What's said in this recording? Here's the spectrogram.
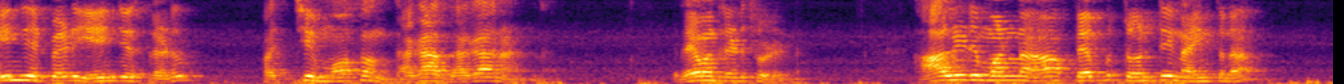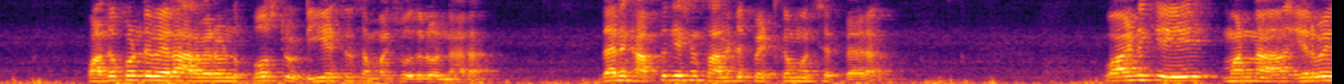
ఏం చెప్పాడు? ఏం చేస్తున్నాడు? పచ్చి మోసం దగా దగా అని అంటున్నారు రేవంత్ రెడ్డి చూడండి. ఆల్రెడీ మొన్న ఫెబ్ ట్వంటీ నైన్త్న పదకొండు వేల అరవై రెండు పోస్టులు డిఎస్సి సంబంధించి వదిలిన్నారా దానికి అప్లికేషన్స్ ఆల్రెడీ పెట్టుకోమని చెప్పారా? వానికి మొన్న ఇరవై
